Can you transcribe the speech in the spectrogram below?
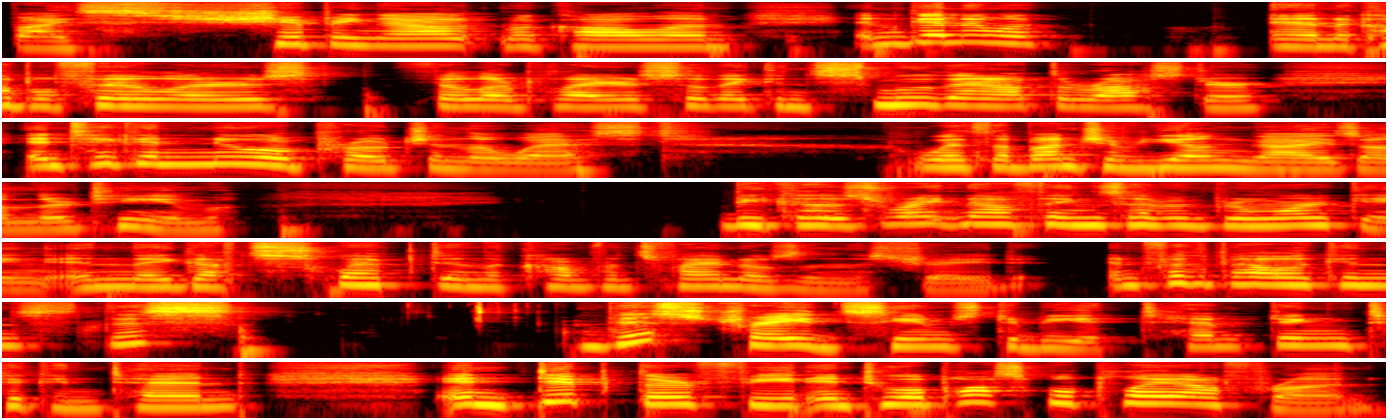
by shipping out McCollum and getting a, and a couple fillers, filler players, so they can smooth out the roster and take a new approach in the West with a bunch of young guys on their team. Because right now things haven't been working, and they got swept in the conference finals in this trade. And for the Pelicans, this this trade seems to be attempting to contend and dip their feet into a possible playoff run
